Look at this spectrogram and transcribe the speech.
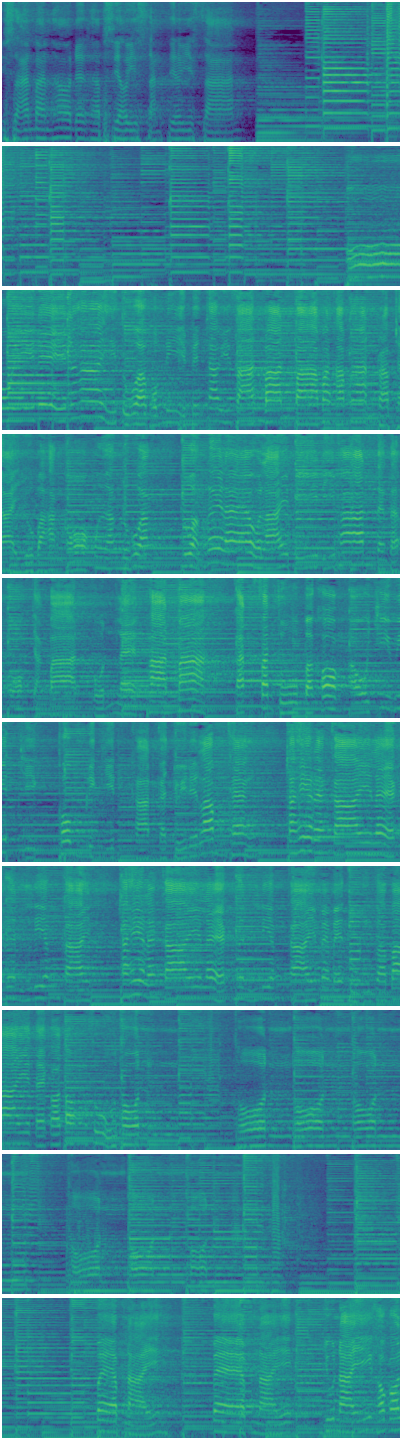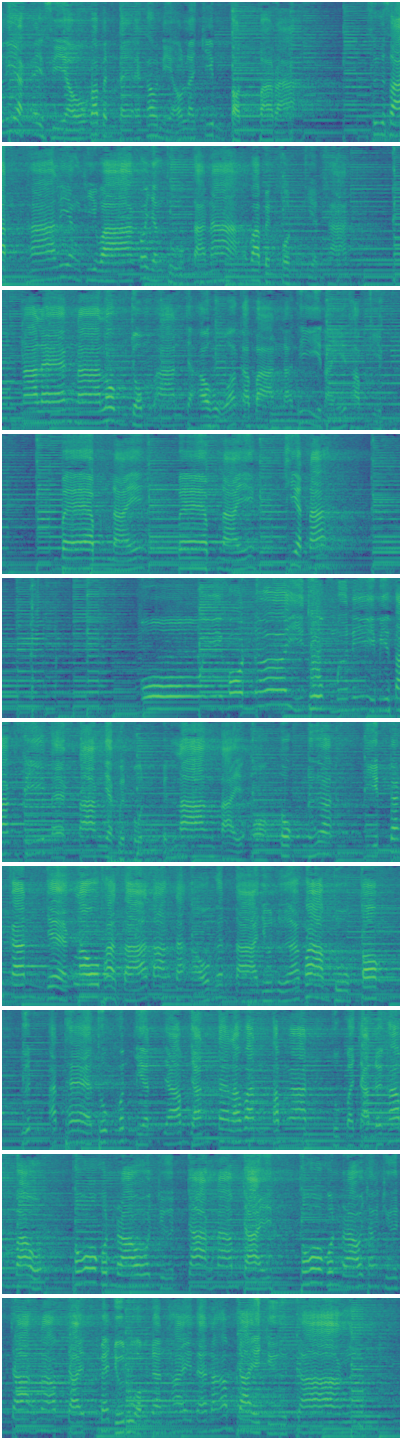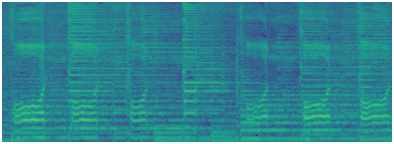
อีสานบ้านเฮาเด้อครับเสียวอีสานเสียวอีสานโอ้ยได้นายตัวผมนี่เป็นชาวอีสานบ้านป่ามาทำงานรับใช้อยู่บางกอกเมืองหลวงล่วงเลยแล้วหลายปีดีผ่านแตั้งแต่ออกจากบ้านฝนแรงผ่านมากัดฟันสู่ประคองเอาชีวิตฉีกพมลิขิตขาดกระจุยได้ล้ำแข่ง ให้แรงกายแลกเงินเลี้ยงกายให้แรงกายแลกเงินเลี้ยงกายแม่ไม่สุขสบาย แต่ก็ต้องสู้ทน ทนทนทนทนทนทน แบบไหน แบบไหน อยู่ไหนเขาก็เรียกไอ้เสี่ยวว่าเป็นแต่ข้าวเหนียวและจิ้มตอดปลาร้า ซื่อสัตย์หาเลี้ยงชีวาก็ยังถูกตาหน้าว่าเป็นคนเกียจค้านนาแรงนาล่มจมอ่านจะเอาหัวกระบาลละที่ไหนทำกินแบบไหน แบบไหนเครียดนะ โอ้ยคนเอ้ยทุกมือนี้มีศักดิ์ศรีแตกต่างแยกเป็นบนเป็นล่างไตออกตกเหนื้อ ขีดแบ่งกันแยกเล่าภาษาต่างแต่เอาเงินตาอยู่เหนือความถูกต้องอึดอัดแท้ทุกคนเหยียดยามยันแต่ละวันทำงานถูกประจานโดวยคำเบาโทคนเราจืดจ้างน้ำใจโทคนเราช่างจืดจ้างน้ำใจ แม้อยู่รวมแดนไทยแต่น้ำใจจืดจางคนคนคนคนคนคน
